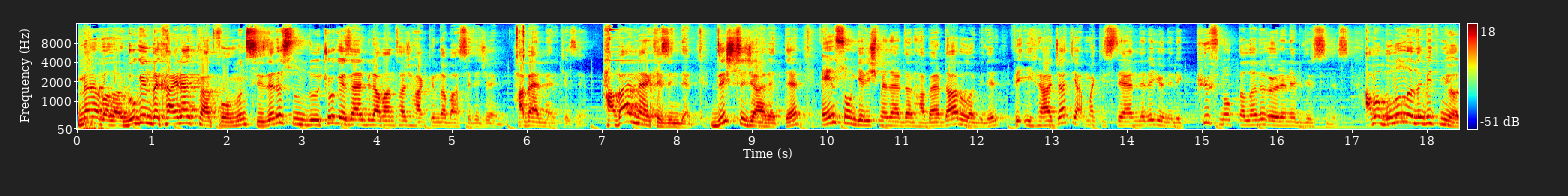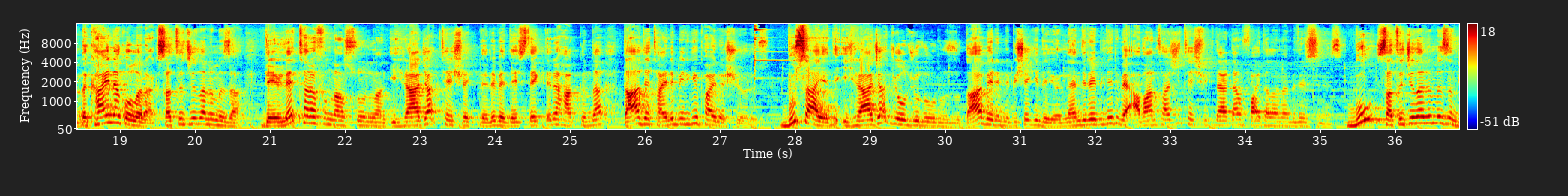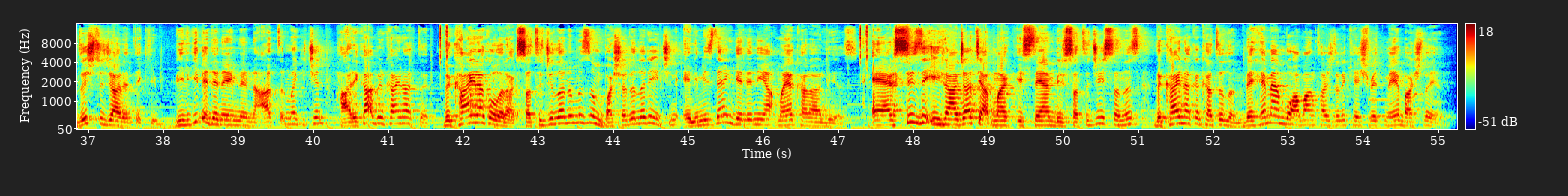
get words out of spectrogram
Merhabalar, bugün de Kaynak Platformu'nun sizlere sunduğu çok özel bir avantaj hakkında bahsedeceğim. Haber Merkezi. Haber Merkezi'nde dış ticarette en son gelişmelerden haberdar olabilir ve ihracat yapmak isteyenlere yönelik püf noktaları öğrenebilirsiniz. Ama bununla da bitmiyor. Da kaynak olarak satıcılarımıza devlet tarafından sunulan ihracat teşvikleri ve destekleri hakkında daha detaylı bilgi paylaşıyoruz. Bu sayede ihracat yolculuğunuzu daha verimli bir şekilde yönlendirebilir ve avantajlı teşviklerden faydalanabilirsiniz. Bu satıcılarımızın dış ticaretteki bilgi ve deneyimlerini arttırmak için harika bir kaynaktır. The kaynak olarak satıcılarımızın başarıları için elimizden geleni yapmaya kararlıyız. Eğer siz de ihracat yapmak isteyen bir satıcıysanız The Kaynak'a katılın ve hemen bu avantajları keşfetmeye başlayın.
